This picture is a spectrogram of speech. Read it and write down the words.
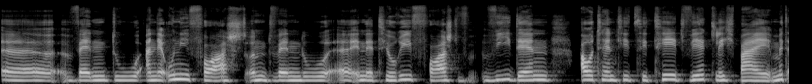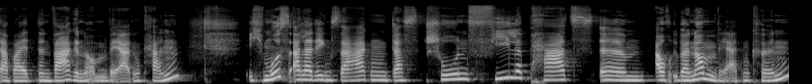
äh, wenn du an der Uni forscht und wenn du äh, in der Theorie forscht, wie denn Authentizität wirklich bei Mitarbeitenden wahrgenommen werden kann. Ich muss allerdings sagen, dass schon viele Parts ähm, auch übernommen werden können.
